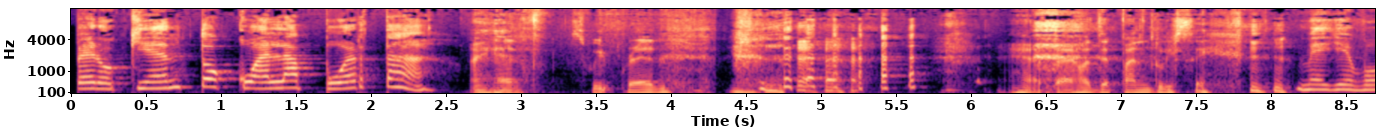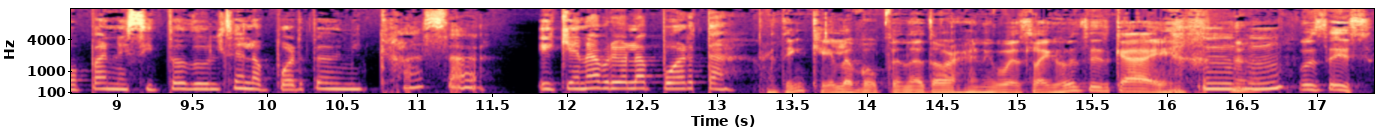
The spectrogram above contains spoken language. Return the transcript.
Pero ¿quién tocó a la puerta? I had sweet bread. That de pan dulce. Me llevó panecito dulce a la puerta de mi casa. ¿Y quién abrió la puerta? I think Caleb opened the door and he was like, "Who's this guy? Who's this?"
